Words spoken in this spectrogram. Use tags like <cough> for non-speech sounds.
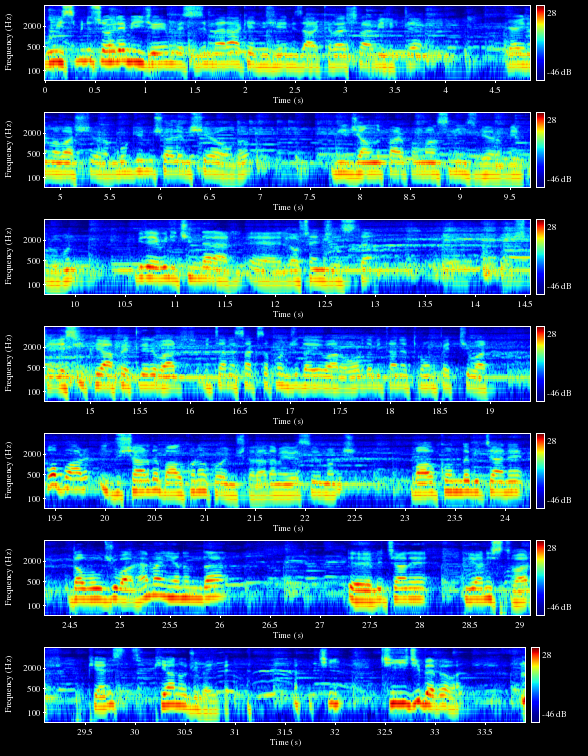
Bu ismini söylemeyeceğim ve sizin merak edeceğiniz arkadaşlar birlikte yayınıma başlıyorum. Bugün şöyle bir şey oldu. Bir canlı performansını izliyorum bir grubun. Bir evin içindeler e, Los Angeles'ta. İşte eski kıyafetleri var. Bir tane saksafoncu dayı var. Orada bir tane trompetçi var. O bar dışarıda balkona koymuşlar. Adam eve sığmamış. Balkonda bir tane davulcu var. Hemen yanında e, bir tane piyanist var. Piyanist, piyanocu bey. <laughs> Ki, kiyici bebe var. <clears throat>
